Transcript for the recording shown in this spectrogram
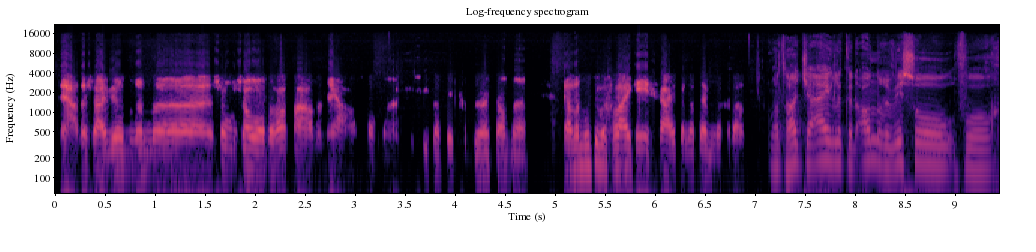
Ja, dus wij wilden hem uh, sowieso al eraf halen. En ja, als dan uh, je ziet dat dit gebeurt, dan, uh, ja, dan moeten we gelijk ingrijpen. En dat hebben we gedaan. Want had je eigenlijk een andere wissel voor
